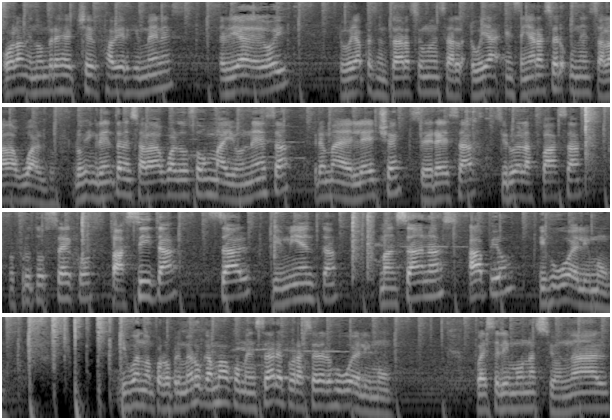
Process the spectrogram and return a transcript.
Hola, mi nombre es el chef Javier Jiménez. El día de hoy le voy a presentar hacer una ensala- le voy a enseñar a hacer una ensalada Waldo. Los ingredientes de la ensalada Waldo son mayonesa, crema de leche, cerezas, ciruelas pasas, los frutos secos, pasita, sal, pimienta, manzanas, apio y jugo de limón. Y bueno, por lo primero que vamos a comenzar es por hacer el jugo de limón. Puede ser limón nacional,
